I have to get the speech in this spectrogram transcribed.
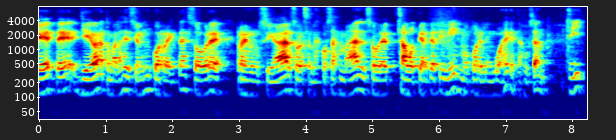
que te llevan a tomar las decisiones incorrectas sobre renunciar, sobre hacer las cosas mal, sobre sabotearte a ti mismo por el lenguaje que estás usando. Sí,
